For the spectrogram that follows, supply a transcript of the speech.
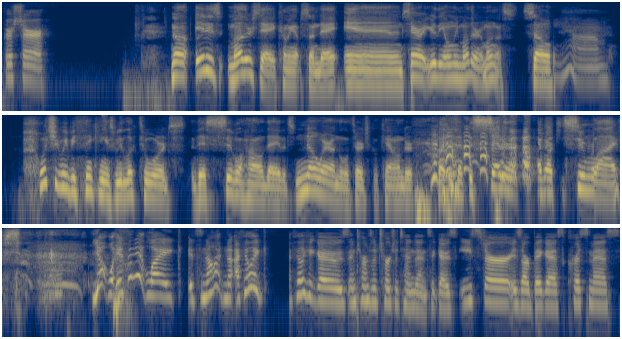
For sure. No, it is Mother's Day coming up Sunday, and Sarah, you're the only mother among us. So, Yeah. what should we be thinking as we look towards this civil holiday that's nowhere on the liturgical calendar, but is at the center of our consumer lives? Yeah, well, isn't it like it's not? No, I feel like I feel like it goes in terms of church attendance. It goes Easter is our biggest, Christmas,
